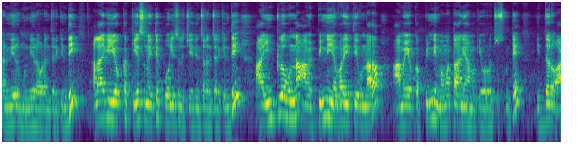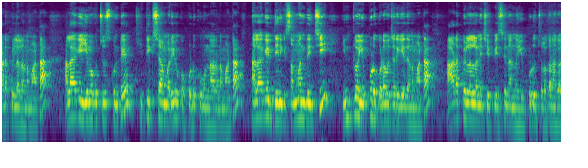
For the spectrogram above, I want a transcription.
కన్నీరు మున్నీరు అవ్వడం జరిగింది. అలాగే ఈ యొక్క కేసునైతే పోలీసులు ఛేదించడం జరిగింది. ఆ ఇంట్లో ఉన్న ఆమె పిన్ని ఎవరైతే ఉన్నారో ఆమె యొక్క పిన్ని మమత అని ఆమెకి ఎవరో చూసుకుంటే ఇద్దరు ఆడపిల్లలు అనమాట అలాగే ఈమెకు చూసుకుంటే హితిక్ష మరియు ఒక కొడుకు ఉన్నారన్నమాట. అలాగే దీనికి సంబంధించి ఇంట్లో ఎప్పుడు గొడవ జరిగేదనమాట ఆడపిల్లలని చెప్పేసి నన్ను ఎప్పుడు చులకనగా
